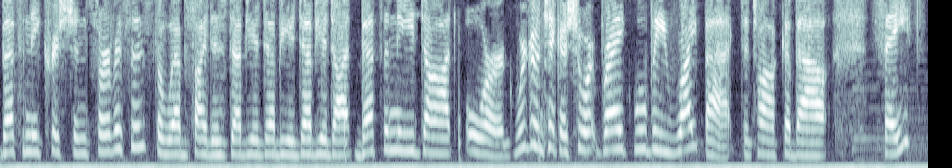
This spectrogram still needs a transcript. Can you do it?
Bethany Christian Services. The website is www.bethany.org. We're going to take a short break. We'll be right back to talk about faith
